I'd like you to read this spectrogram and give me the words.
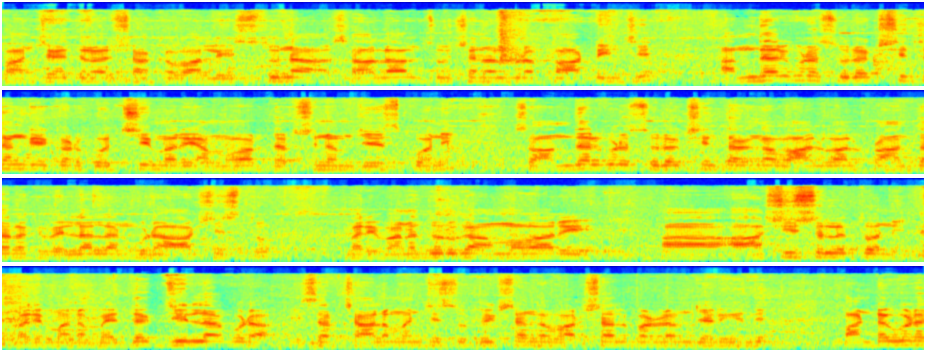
పంచాయతీరాజ్ శాఖ వాళ్ళు ఇస్తున్న సలహాలు సూచనలు కూడా పాటించి అందరూ కూడా సురక్షితంగా ఇక్కడికి వచ్చి మరి అమ్మవారి దర్శనం చేసుకొని సో అందరు కూడా సురక్షితంగా వాళ్ళ వాళ్ళ ప్రాంతాలకు వెళ్ళాలని కూడా ఆశిస్తూ మరి వనదుర్గ అమ్మవారి ఆశీస్సులతోని మరి మన మెదక్ జిల్లా కూడా ఈసారి చాలా మంచి సుభిక్షంగా వర్షాలు పడడం జరిగింది. పంట కూడా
